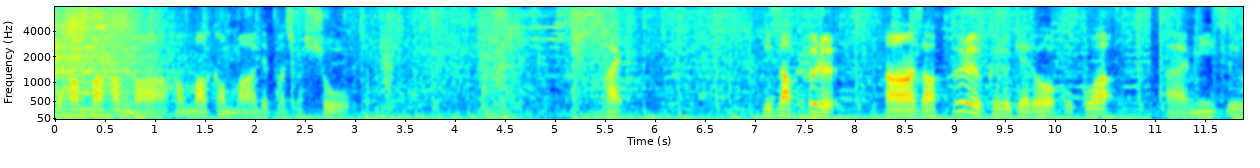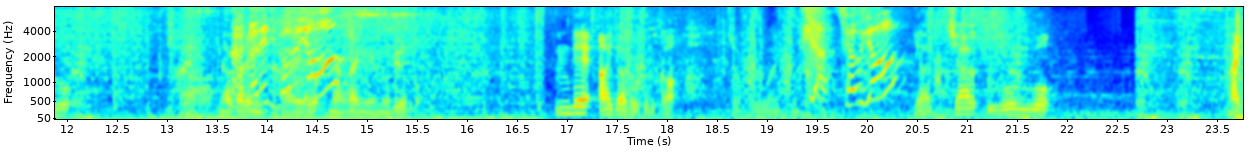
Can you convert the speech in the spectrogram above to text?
でハンマーハンマーハンマーカンマーでパスしましょう。はい。でザップル。あーザップル来るけどここはあー水を、はい、流れに変えるよ。流れに乗るよと。んで相手はどう来るか。じゃあこれは行きましょやっちゃうよ。うやっちゃう。うおうおはい。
